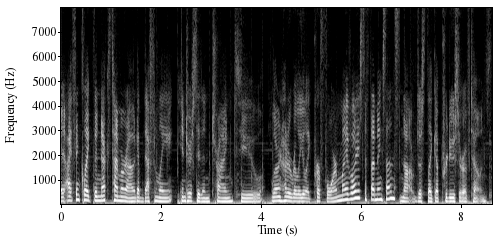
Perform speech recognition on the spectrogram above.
I, I think like the next time around, I'm definitely interested in trying to learn how to really like perform my voice, if that makes sense, not just like a producer of tones.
